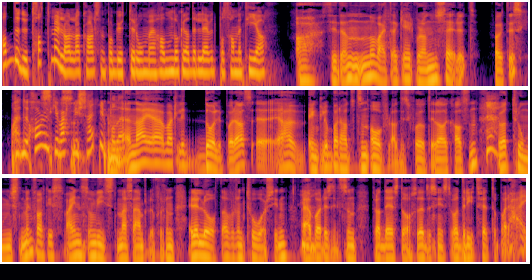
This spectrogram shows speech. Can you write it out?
Hadde du tatt med Lalla Karlsen på gutterommet om dere hadde levd på samme tida? Åh, siden, nå veit jeg ikke helt hvordan hun ser ut, faktisk. Har du ikke vært nysgjerrig på det? Mm, Nei, jeg har vært litt dårlig på det. ass. Jeg har egentlig bare hatt et sånn overfladisk forhold til Dale Karlsen. Det var trommisen min, faktisk Svein, som viste meg samplet for sånn, eller låta for sånn to år siden. Og jeg bare liksom, fra det ståstedet syntes det var dritfett og bare hei,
